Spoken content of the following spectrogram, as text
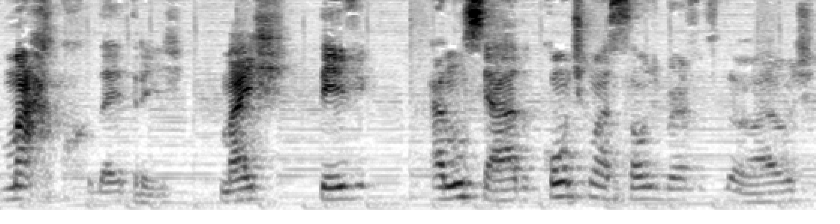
marco da E3. Mas teve anunciado continuação de Breath of the Wild.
